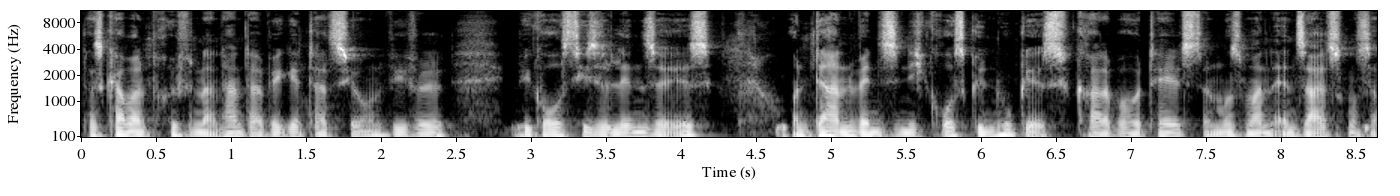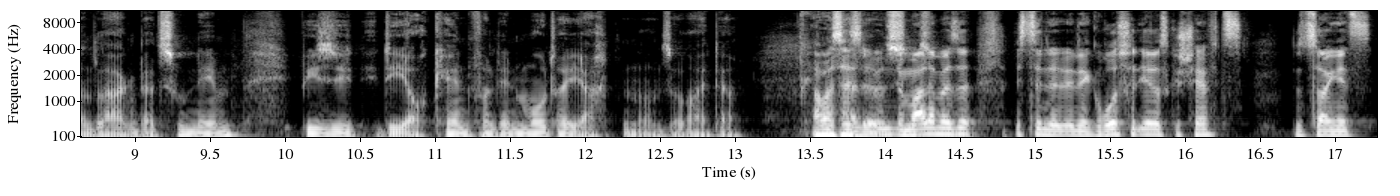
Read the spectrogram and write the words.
Das kann man prüfen anhand der Vegetation, wie viel wie groß diese Linse ist. Und dann, wenn sie nicht groß genug ist, gerade bei Hotels, dann muss man Entsalzungsanlagen dazu nehmen, wie Sie die auch kennen von den Motorjachten und so weiter. Aber das heißt, also, normalerweise ist, denn der, der Großteil Ihres Geschäfts sozusagen jetzt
